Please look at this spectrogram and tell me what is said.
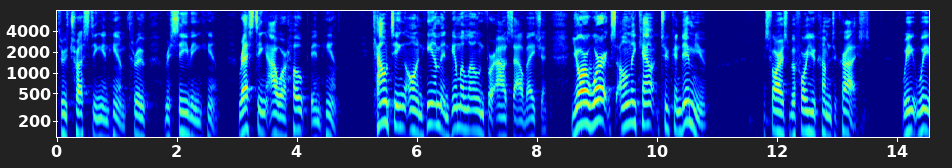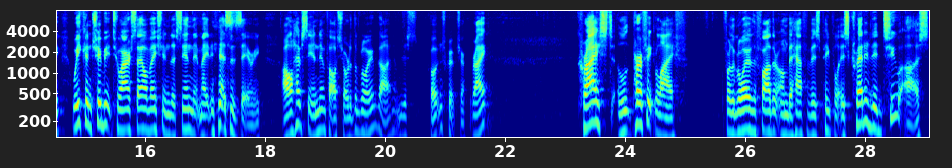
through trusting in him, through receiving him, resting our hope in him, counting on him and him alone for our salvation. Your works only count to condemn you as far as before you come to Christ. We, we, we contribute to our salvation the sin that made it necessary. All have sinned and fall short of the glory of God. I'm just quoting scripture, right? Christ's perfect life for the glory of the Father on behalf of his people is credited to us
